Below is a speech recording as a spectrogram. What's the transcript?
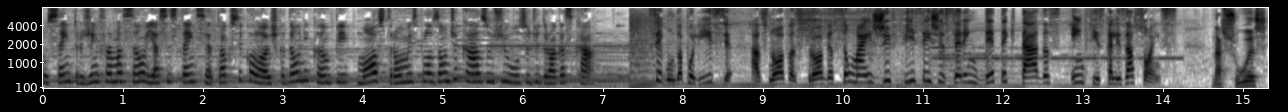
o Centro de Informação e Assistência Toxicológica da Unicamp, mostram uma explosão de casos de uso de drogas K. Segundo a polícia, as novas drogas são mais difíceis de serem detectadas em fiscalizações. Nas ruas,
